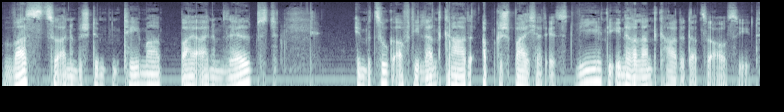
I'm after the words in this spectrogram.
was zu einem bestimmten Thema bei einem selbst in Bezug auf die Landkarte abgespeichert ist, wie die innere Landkarte dazu aussieht.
